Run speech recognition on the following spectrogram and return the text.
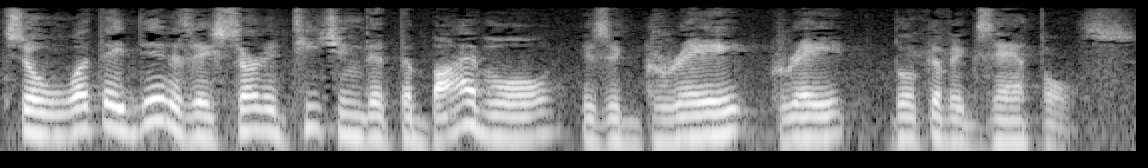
So what they did is they started teaching that the Bible is a great, great book of examples.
